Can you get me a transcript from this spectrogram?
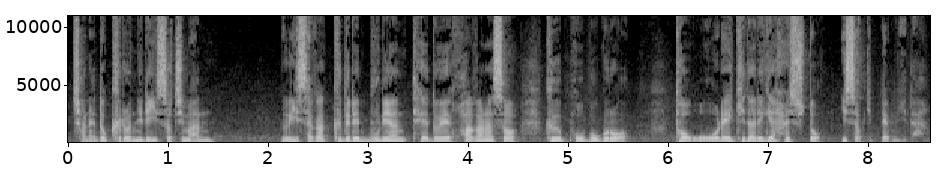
전에도 그런 일이 있었지만 의사가 그들의 무례한 태도에 화가 나서 그 보복으로 더 오래 기다리게 할 수도 있었기 때문이다.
